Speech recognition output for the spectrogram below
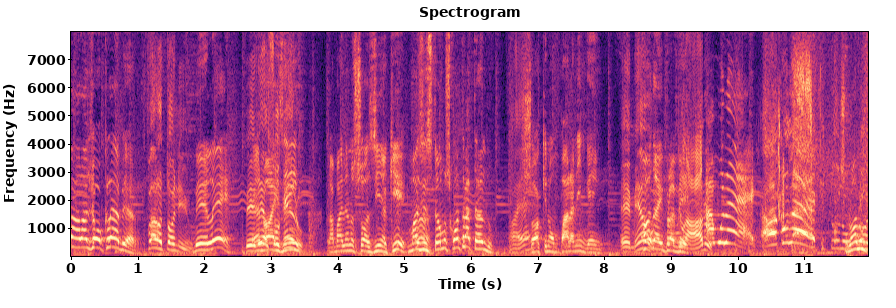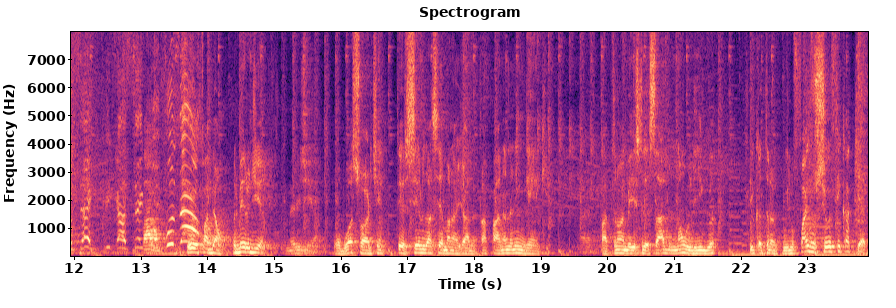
Fala, João Kleber. Fala, Toninho. Belê? Belê, é nóis, hein? Trabalhando sozinho aqui, mas Ah. estamos contratando. Ah, é? Só que não para ninguém. É mesmo? Roda aí pra ver. Claro. Ah, moleque! Ah, moleque, tu não Nome? consegue ficar sem Ô, confusão. Fabião, primeiro dia. Primeiro dia. Pô, boa sorte, hein? Terceiro da semana já, não tá parando ninguém aqui. O patrão é meio estressado, não liga, fica tranquilo, faz o seu e fica quieto.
